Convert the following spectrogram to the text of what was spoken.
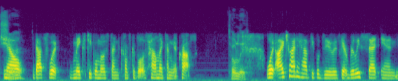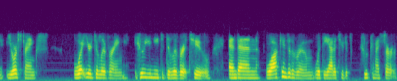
Sure. Now, that's what makes people most uncomfortable is how am I coming across? totally. What I try to have people do is get really set in your strengths, what you're delivering, who you need to deliver it to, and then walk into the room with the attitude of who can I serve?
